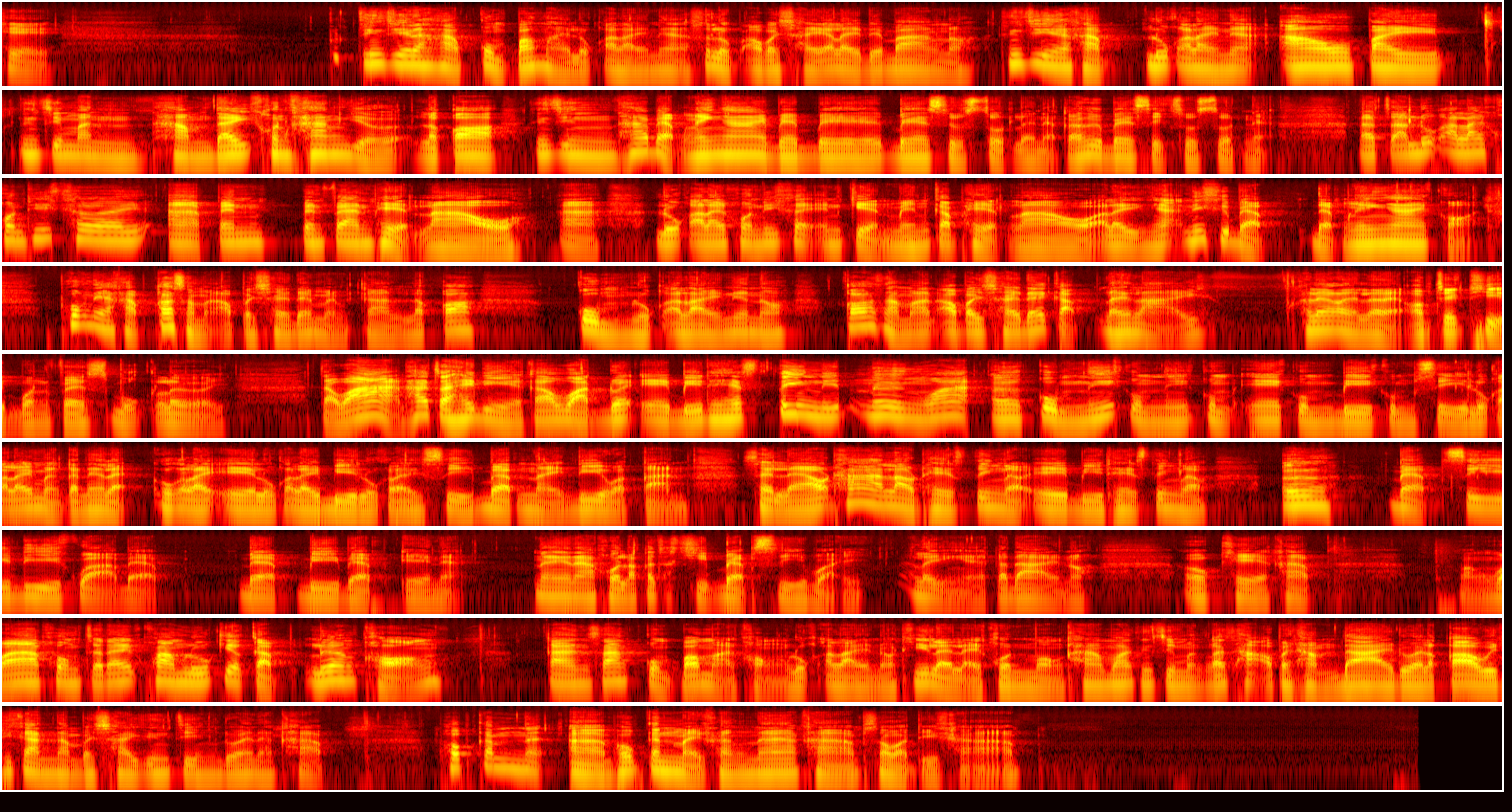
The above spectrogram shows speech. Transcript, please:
จริงๆนะครับกลุ่มเป้าหมายลุกอะไรเนี่ยสรุปเอาไปใช้อะไรได้บ้างเนาะจริงๆนะครับลุกอะไรเนี่ยเอาไปจริงๆมันทำได้ค่อนข้างเยอะ แล้วก็จริงๆ ถ้าแบบง่ายๆเบเบเบสุดๆเลยเนี่ยก็คือเบสิกสุดๆเนี่ยเราจะลุกอะไรคนที่เคยอ่าเป็นเป็นแฟนเพจเราอ่าลุกอะไรคนที่เคย engagement กับเพจเราอะไรอย่างเงี้ยนี่คือแบบแบบง่าย ๆ ก่อน พวกเนี้ยครับก็สามารถเอาไปใช้ได้เหมือนกัน แล้วก็กลุ่มลุกอะไรเนี่ยเนาะก็สามารถเอาไปใช้ได้กับหลายๆเขาเรียกอะไรหลายๆ objective บน Facebook เลย แต่ว่าถ้าจะให้ดีก็วัดด้วย A/B testing นิดนึงว่าเออกลุ่มนี้กลุ่มนี้กลุ่ม A กลุ่ม B กลุ่ม C ลุกอะไรเหมือนกันนี่แหละลุกอะไร A ลุกอะไร B ลุกอะไร C แบบไหนดีกว่ากัน เสร็จแล้วถ้าเรา testing แล้ว A/B testing แล้ว เออ แบบ C ดีกว่าแบบแบบ B แบบ A เนี่ยในอนาคตเราก็จะคิดแบบ C ไว้อะไรอย่างเงี้ยก็ได้เนาะโอเคครับ หวังว่าคงจะได้ความรู้เกี่ยวกับเรื่องของ การสร้างกลุ่มเป้าหมายของลุกอะไรเนาะที่หลาย ๆ คนมองข้ามว่าจริง ๆ มันก็ถ้าเอาไปทำได้ด้วย แล้วก็วิธีการนำไปใช้จริง ๆ ด้วยนะครับ พบกันอ่าพบกันใหม่ครั้งหน้าครับ สวัสดีครับ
